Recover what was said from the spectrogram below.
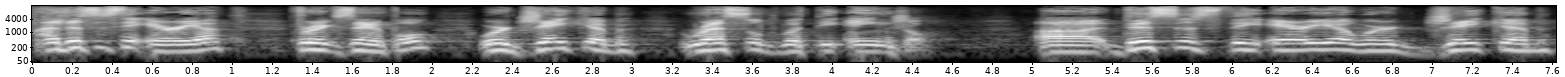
Uh, this is the area, for example, where Jacob wrestled with the angel. Uh, this is the area where Jacob,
